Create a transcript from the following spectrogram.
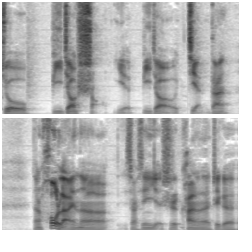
就比较少，也比较简单。但是后来呢，小新也是看了这个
